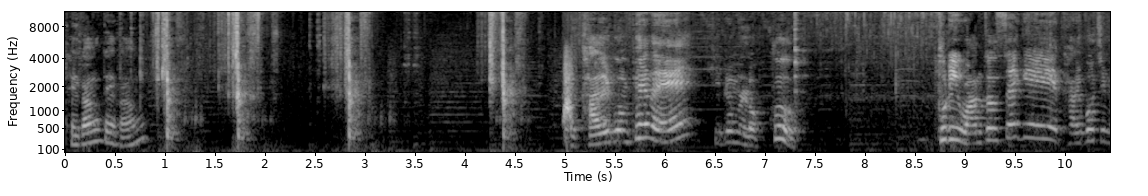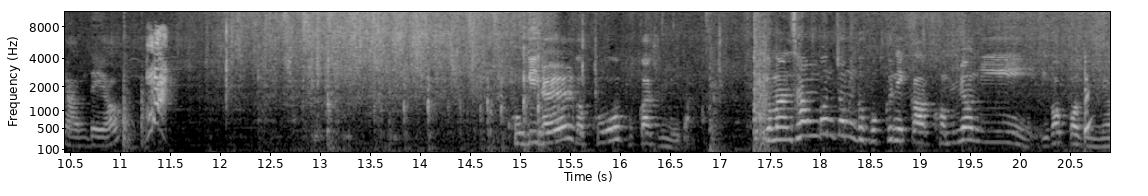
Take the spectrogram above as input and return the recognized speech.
대강대강. 달군 팬에 기름을 넣고 불이 완전 세게 달궈지면 안 돼요. 고기를 넣고 볶아줍니다. 지금 한 3분 정도 볶으니까 겉면이 익었거든요.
